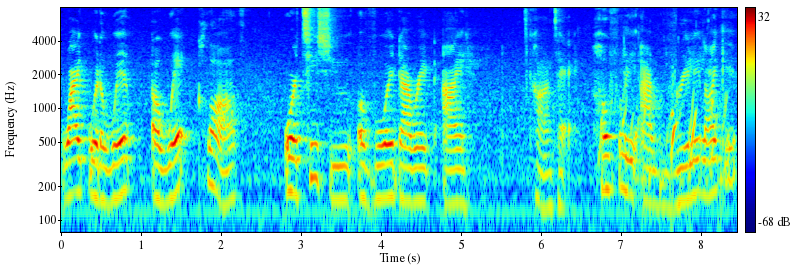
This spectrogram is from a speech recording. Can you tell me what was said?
wipe with a wet, a wet cloth or tissue, avoid direct eye contact. Hopefully I really like it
